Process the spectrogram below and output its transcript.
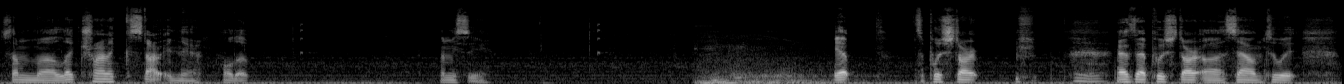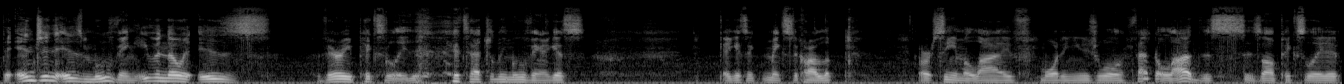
some uh, electronic start in there. Hold up. Let me see. Yep, it's a push start. Has that push start uh, sound to it. The engine is moving, even though it is very pixelated. it's actually moving. I guess. I guess it makes the car look or seem alive more than usual. In fact, a lot of this is all pixelated.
